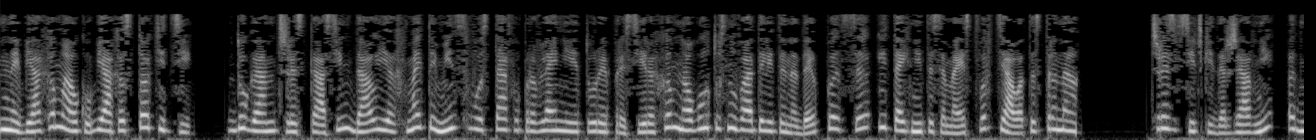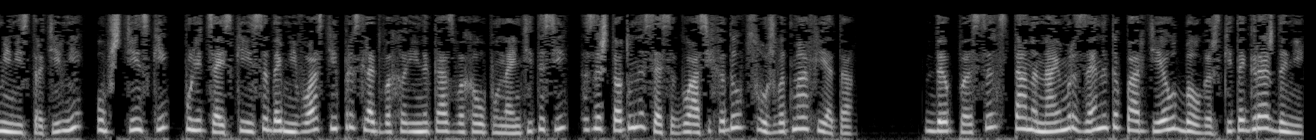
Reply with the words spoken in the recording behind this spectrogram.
Не бяха малко, бяха стотици. Доган чрез Касим Дал и Ахмет Емин с властта в управлението репресираха много от основателите на ДПС и техните семейства в цялата страна. Чрез всички държавни, административни, общински, полицейски и съдебни власти преследваха и наказваха опонентите си, защото не се съгласиха да обслужват мафията. ДПС стана най-мразената партия от българските граждани.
